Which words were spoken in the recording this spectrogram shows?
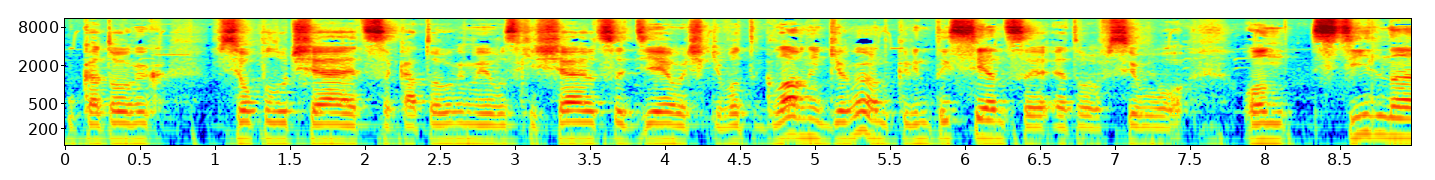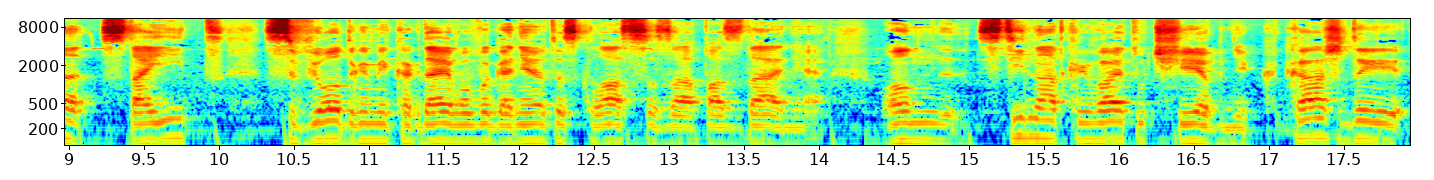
у которых все получается, которыми восхищаются девочки. Вот главный герой, он квинтэссенция этого всего. Он стильно стоит с ведрами, когда его выгоняют из класса за опоздание. Он стильно открывает учебник. Каждый,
